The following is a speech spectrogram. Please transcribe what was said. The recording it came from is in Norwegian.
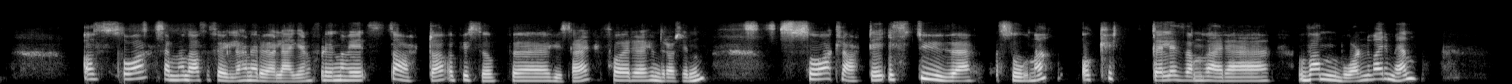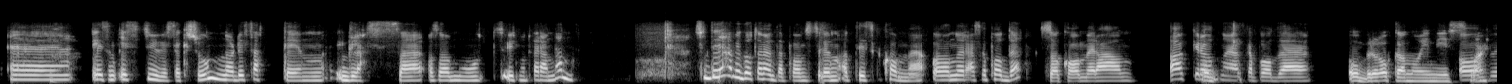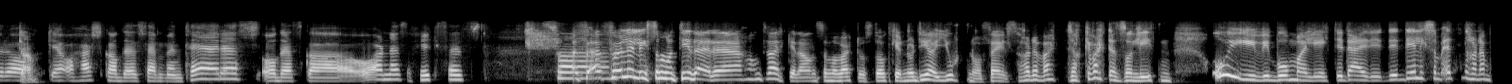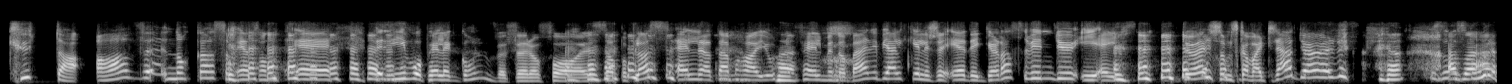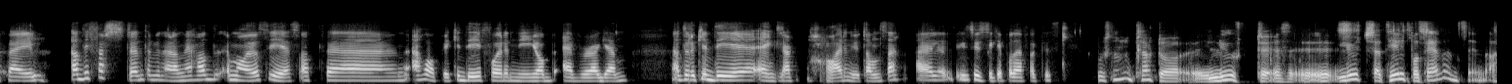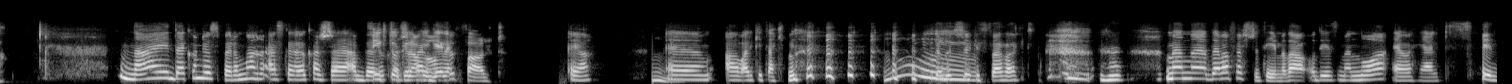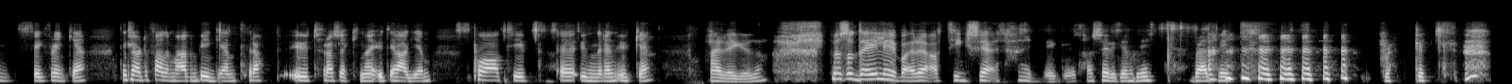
Og så kommer da selvfølgelig han rørleggeren. fordi når vi starta å pusse opp eh, huset her for eh, 100 år siden, så klarte de i stuesona å kutte liksom vannbåren varmen. Eh, liksom i stueseksjonen, når de satte inn glasset altså mot, ut mot verandaen. Så det har vi gått og venta på en stund, at de skal komme. Og når jeg skal podde, så kommer han akkurat når jeg skal podde. Og bråka nå inn i Og smarta. bråke, og her skal det sementeres, og det skal ordnes og fikses. Så Jeg, jeg føler liksom at de der eh, håndverkerne som har vært hos dere, når de har gjort noe feil, så har det, vært, det har ikke vært en sånn liten Oi, vi bomma litt. Det, der, det, det er liksom, enten har de kutta av noe som er sånn eh, Rive opp hele gulvet for å få satt på plass, eller at de har gjort noe feil med noe bærebjelke, eller så er det glassvindu i ei dør som skal være tredør. Ja. Altså, store feil. Ja, De første entreprenørene vi hadde, må jo sies at eh, jeg håper ikke de får en ny jobb ever again. Jeg tror ikke de egentlig har- en utdannelse. Jeg er litt usikker på det, faktisk. Hvordan har de klart å lurt, eh, lurt seg til på CV-en sin, da? Nei, det kan du jo spørre om, da. Jeg skal jo kanskje, jeg bør Fikk dere velge anbefalt? ja, Mm. eh, av arkitekten. Det er det sjukeste jeg har hørt. Men eh, det var første time, da. Og de som er nå, er jo helt sinnssykt flinke. De klarte fader meg å bygge en trapp ut fra kjøkkenet ut i hagen på typ eh, under en uke. Herregud, da. Men så deilig bare at ting skjer. Herregud, her skjer ikke en dritt. Brad Pitt. Brad Pitt.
